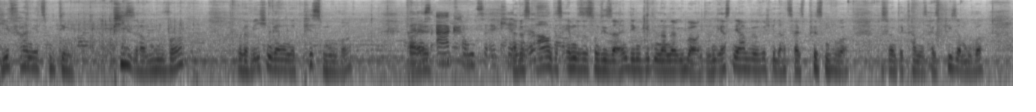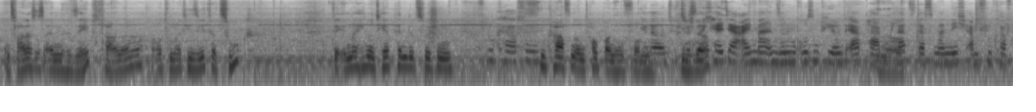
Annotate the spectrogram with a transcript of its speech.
Wir fahren jetzt mit dem Pisa Mover oder wie ich ihn gerne nenne, Piss Mover. Weil das A kaum zu erkennen Ja, das ist. A und das M, das ist so ein Design-Ding, geht ineinander über. Und im ersten Jahr haben wir wirklich gedacht, es heißt Piss Mover, bis wir entdeckt haben, es heißt Pisa Mover. Und zwar, das ist ein selbstfahrender, automatisierter Zug, der immer hin und her pendelt zwischen Flughafen. Flughafen und Hauptbahnhof vom Genau, und zwischendurch hält er einmal in so einem großen P&R-Parkplatz, Genau. dass man nicht am Flughafen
